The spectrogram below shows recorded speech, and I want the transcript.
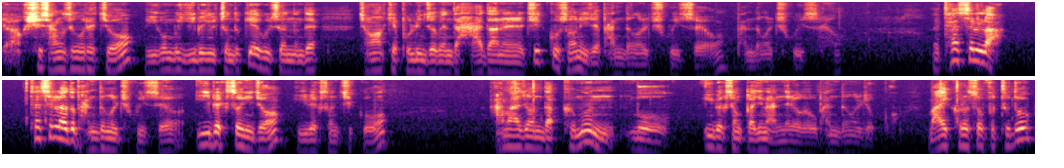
역시 상승을 했죠. 이건 뭐 200일전도 깨고 있었는데 정확히 볼린저 밴드 하단을 찍고선 이제 반등을 주고 있어요. 반등을 주고 있어요. 테슬라 테슬라도 반등을 주고 있어요. 200선이죠. 200선 찍고 아마존닷컴은 뭐 200선까지는 안 내려가고 반등을 줬고 마이크로소프트도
